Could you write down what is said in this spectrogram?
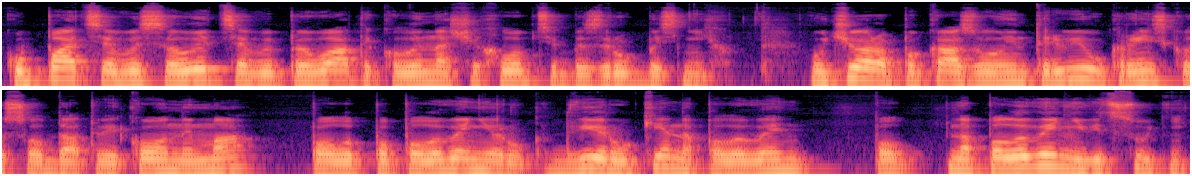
купатися, веселитися, випивати, коли наші хлопці без рук, без ніг. Учора показували інтерв'ю українського солдата, якого нема по, по половині рук. Дві руки на половині, по, на половині відсутні.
